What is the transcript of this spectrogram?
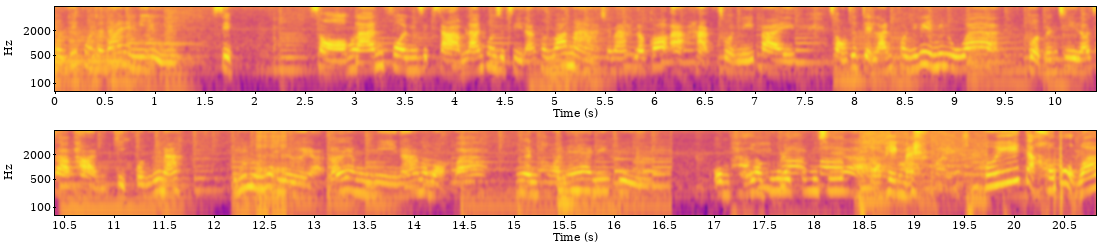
คนที่ควรจะได้เนี่ยมีอยู่12ล้านคน 13 ล้านคน 14 ล้านคนว่ามาใช่ไหมแล้วก็อะหักส่วนนี้ไป 2.7 ล้านคนนี่ก็ยังไม่รู้ว่าตรวจบัญชีแล้วจะผ่านกี่คนด้วยนะยังไม่รู้หมดเลยอะแล้วยังมีนะมาบอกว่าเงินพอแน่นี่คือ อมพระมาพูดก็ไม่เชื่อร้องเพลงไหม เฮ้ย แต่เขาบอกว่า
